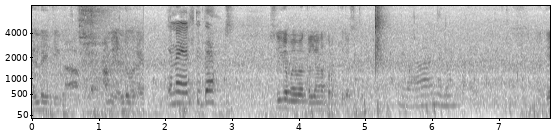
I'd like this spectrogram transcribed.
ಎರಡು ಐತಿ ಈಗ. ಆಮೇಲೆ ಎರಡೂವರೆ ಏನೋ ಹೇಳ್ತಿದ್ದೆ? ಶ್ರೀಗಮೈವ ಕಲ್ಯಾಣ ಬರ್ತಿರಸ್ತೆ ನನಗೆ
